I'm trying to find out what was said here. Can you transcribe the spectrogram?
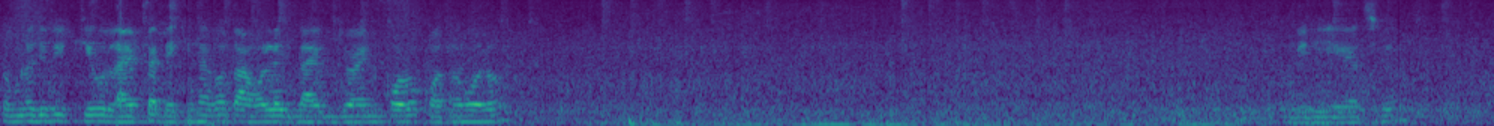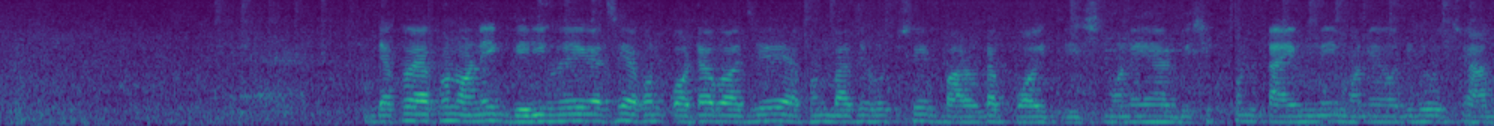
তোমরা যদি কেউ লাইভটা দেখে থাকো, তাহলে লাইভ জয়েন করো, কথা বলো। বেরিয়ে গেছে। দেখো, এখন অনেক দেরি হয়ে গেছে, এখন কটা বাজে? এখন বাজে হচ্ছে বারোটা পঁয়ত্রিশ। মানে আর বেশিক্ষণ টাইম নেই মানে ওদিকে হচ্ছে আধ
